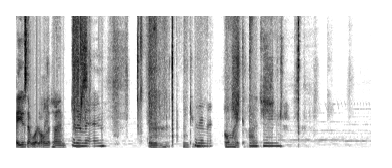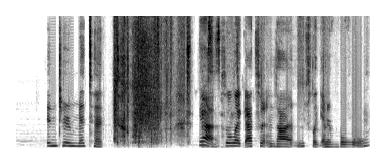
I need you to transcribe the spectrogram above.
I use that word all the time. Intermittent. Intermittent. Intermittent. Intermittent. Oh my gosh. Inter- Intermittent. Yeah, so like at certain times, like interval,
